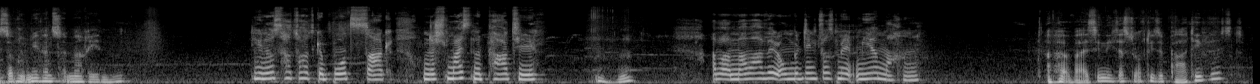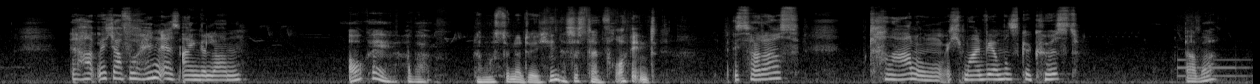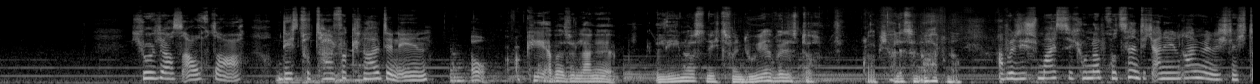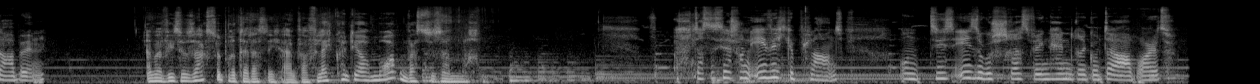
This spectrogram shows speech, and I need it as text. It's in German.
weißt doch, mit mir kannst du immer reden. Hm? Linus hat heute Geburtstag und er schmeißt eine Party. Aber Mama will unbedingt was mit mir machen. Aber weiß sie nicht, dass du auf diese Party willst? Er hat mich ja vorhin erst eingeladen. Okay, aber da musst du natürlich hin. Das ist dein Freund. Ist er das? Keine Ahnung. Ich meine, wir haben uns geküsst. Aber? Julia ist auch da. Und die ist total verknallt in ihn. Oh, okay, aber solange Linus nichts von Julia will, ist doch, glaube ich, alles in Ordnung. Aber die schmeißt sich hundertprozentig an ihn ran, wenn ich nicht da bin. Aber wieso sagst du Britta das nicht einfach? Vielleicht könnt ihr auch morgen was zusammen machen. Das ist ja schon ewig geplant. Und sie ist eh so gestresst wegen Hendrik und der Arbeit.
